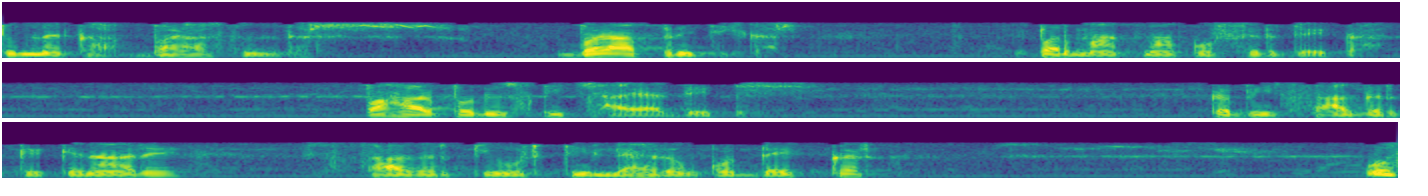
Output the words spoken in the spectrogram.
तुमने कहा, बड़ा सुंदर, बड़ा प्रीतिकर। परमात्मा को फिर देखा। पहाड़ पर उसकी छाया देखी। कभी सागर के किनारे सागर की उठती लहरों को देखकर, उस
